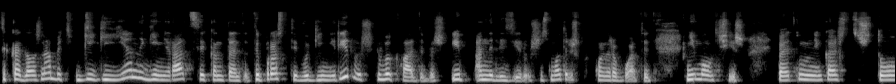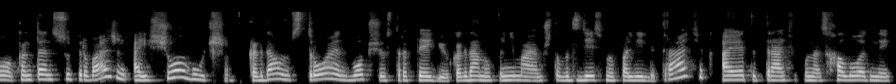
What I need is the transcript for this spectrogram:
такая должна быть гигиена генерации контента. Ты просто его генерируешь и выкладываешь, и анализируешь, и смотришь, как он работает. Не молчишь. Поэтому мне кажется, что контент супер важен, а еще лучше, когда он встроен в общую стратегию, когда мы понимаем, что вот здесь мы полили трафик, а этот трафик у нас холодный,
